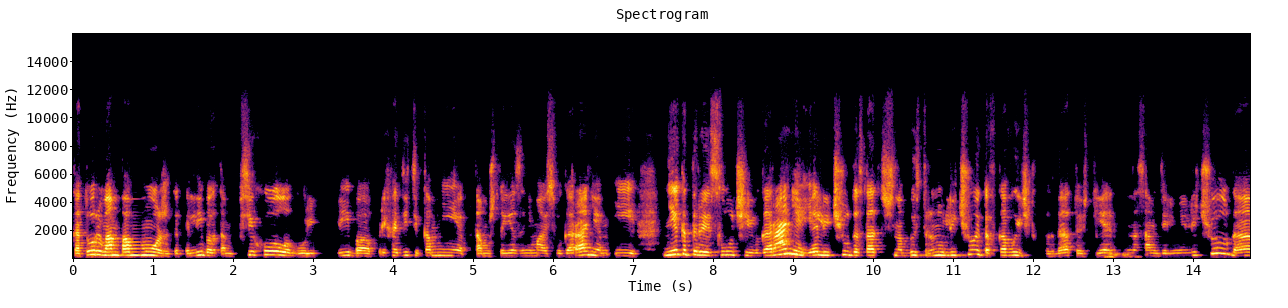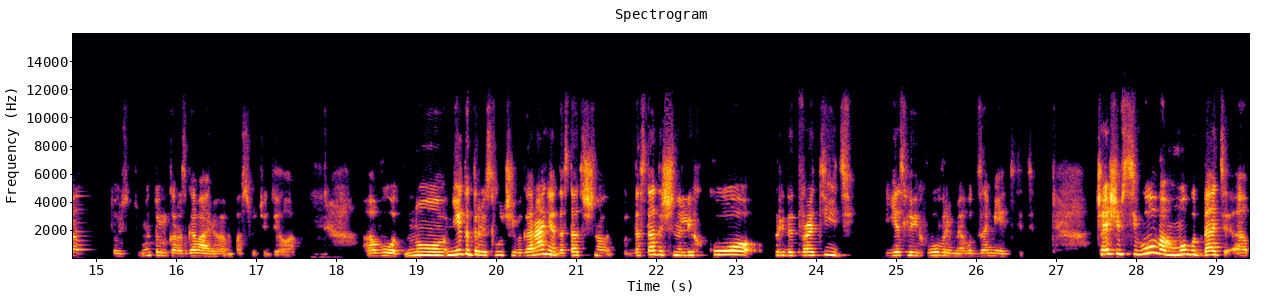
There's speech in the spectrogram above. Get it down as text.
который вам поможет. Это либо там психологу, либо приходите ко мне, потому что я занимаюсь выгоранием, и некоторые случаи выгорания я лечу достаточно быстро, ну, лечу это в кавычках, да, то есть я на самом деле не лечу, да, то есть мы только разговариваем, по сути дела. А вот. Но некоторые случаи выгорания достаточно, достаточно легко предотвратить, если их вовремя вот заметить. Чаще всего вам могут дать а,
